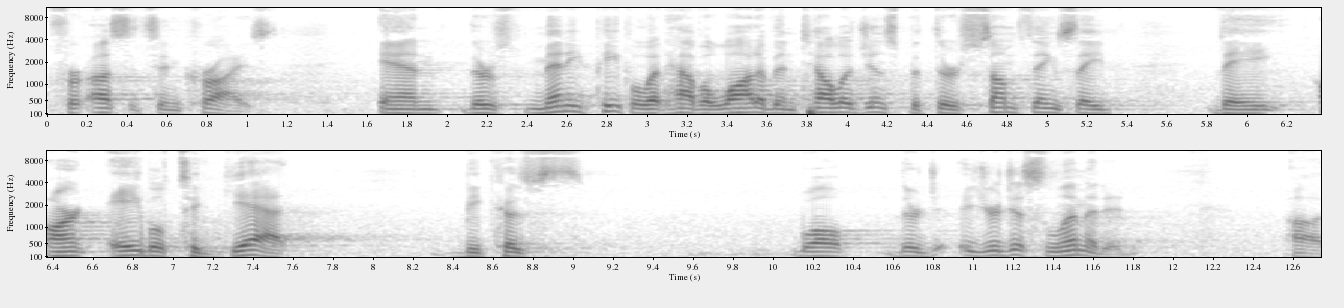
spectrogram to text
for us, it's in Christ. And there's many people that have a lot of intelligence, but there's some things they, they aren't able to get because, well, you're just limited. Uh,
